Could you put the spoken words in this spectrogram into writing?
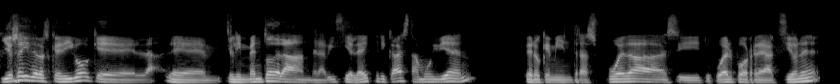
Yo soy de los que digo que eh, el invento de la, de la bici eléctrica está muy bien, pero que mientras puedas y tu cuerpo reaccione,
